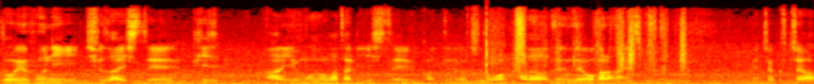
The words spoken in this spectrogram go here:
どういうふうに取材してああいう物語にしているかっていうのはちょっとまだ全然わからないですけどめちゃくちゃ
